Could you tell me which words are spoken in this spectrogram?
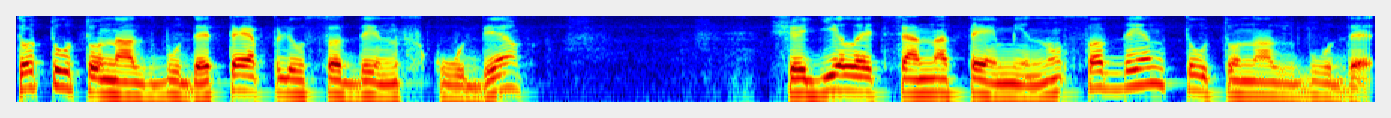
то тут у нас буде t плюс 1 в кубі, що ділиться на t мінус 1. Тут у нас буде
